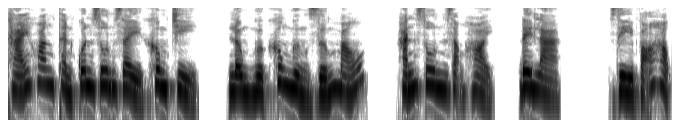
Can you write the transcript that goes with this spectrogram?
thái hoang thần quân run rẩy không chỉ lồng ngực không ngừng dớm máu. Hắn run giọng hỏi đây là gì võ học?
